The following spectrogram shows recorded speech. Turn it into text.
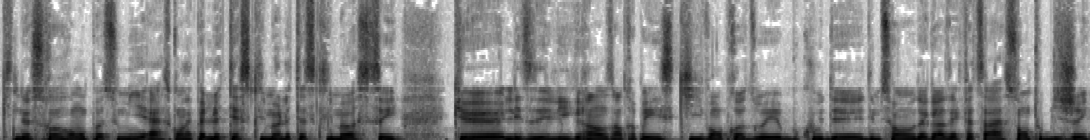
qui ne seront pas soumis à ce qu'on appelle le test climat. Le test climat, c'est que les, les grandes entreprises qui vont produire beaucoup d'émissions de, gaz à effet de serre sont obligées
